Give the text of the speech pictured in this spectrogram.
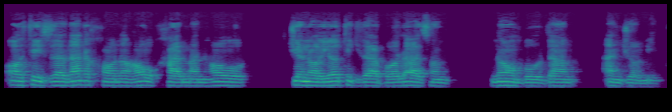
آتش زدن خانه ها و خرمن ها و جنایاتی که در بالا از آن نام بردم انجامید.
